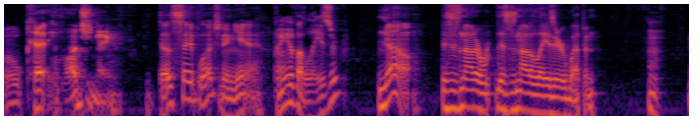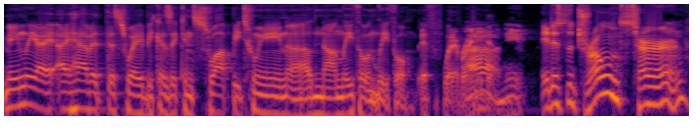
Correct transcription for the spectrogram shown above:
Okay. Bludgeoning. It does say bludgeoning, yeah. Don't you have a laser? No, this is not a this is not a laser weapon. Hmm. Mainly, I, I have it this way because it can swap between uh, non-lethal and lethal if whatever I need. Ah. It is the drone's turn.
